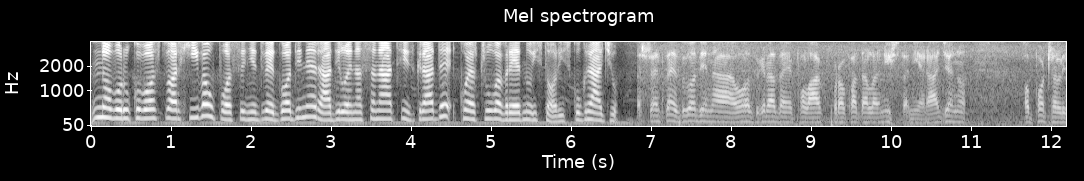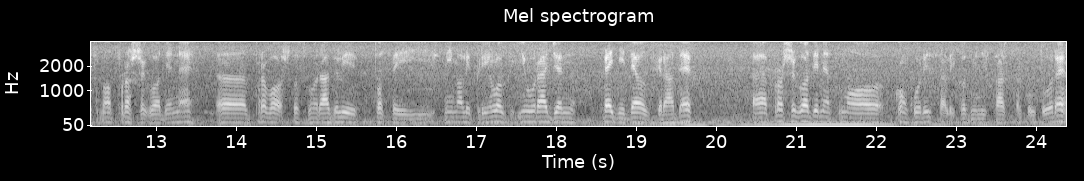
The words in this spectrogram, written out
Novo rukovodstvo arhiva u poslednje dve godine radilo je na sanaciji zgrade koja čuva vrednu istorijsku građu. 16 godina ova zgrada je polako propadala, ništa nije rađeno. Počeli smo od prošle godine. E, prvo što smo uradili, to ste i snimali prilog, je urađen prednji deo zgrade. E, prošle godine smo konkurisali kod Ministarstva kulture,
